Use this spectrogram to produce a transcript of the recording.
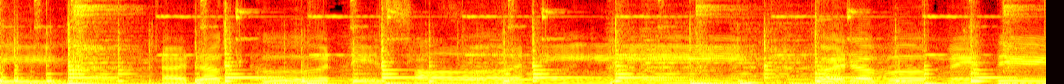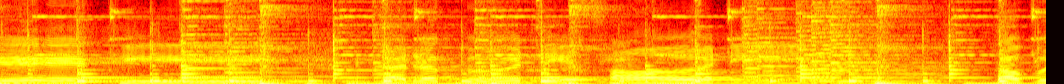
नरक निशानी गर्भ में देखी नरक निशानी। तब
